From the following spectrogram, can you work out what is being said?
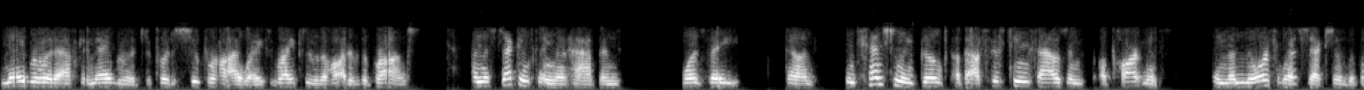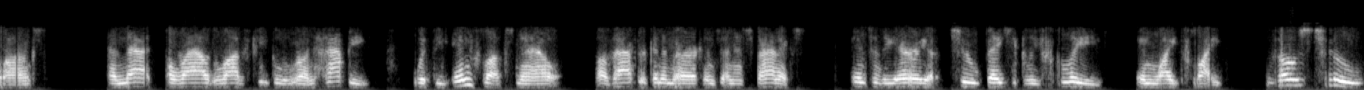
neighborhood after neighborhood to put a superhighway right through the heart of the Bronx. And the second thing that happened was they uh, intentionally built about 15,000 apartments in the northwest section of the Bronx and that allowed a lot of people who were unhappy with the influx now of African Americans and Hispanics into the area to basically flee in white flight. Those two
